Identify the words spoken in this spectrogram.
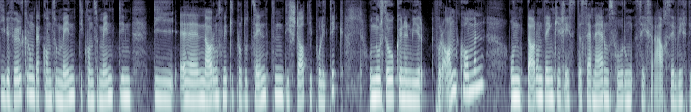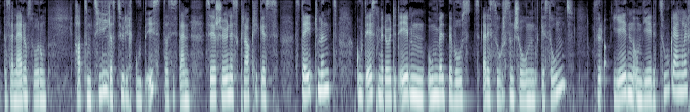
Die Bevölkerung, der Konsument, die Konsumentin, die äh, Nahrungsmittelproduzenten, die Stadt, die Politik. Und nur so können wir vorankommen. Und darum denke ich, ist das Ernährungsforum sicher auch sehr wichtig. Das Ernährungsforum hat zum Ziel, dass Zürich gut ist. Das ist ein sehr schönes, knackiges Statement. Gut essen bedeutet eben umweltbewusst, ressourcenschonend, gesund für jeden und jede zugänglich.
